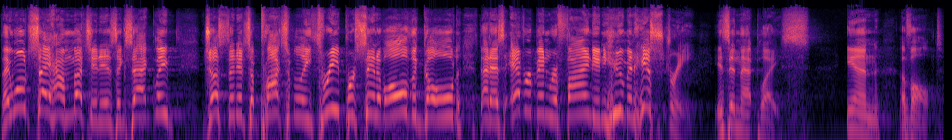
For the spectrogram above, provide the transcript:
They won't say how much it is exactly, just that it's approximately 3% of all the gold that has ever been refined in human history is in that place, in a vault.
